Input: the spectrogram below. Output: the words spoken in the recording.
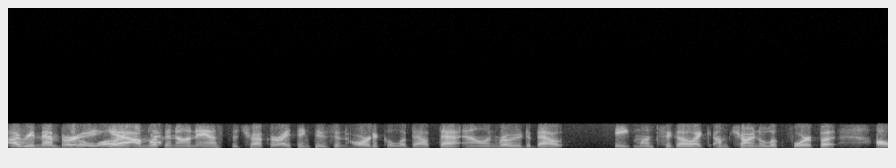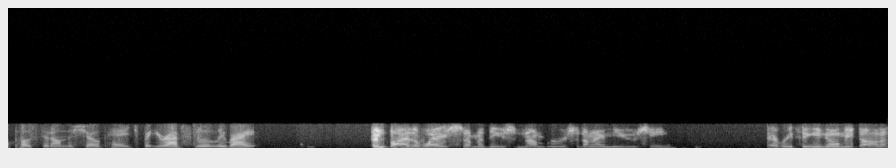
I remember, This is a large- yeah, I'm looking on Ask the Trucker. I think there's an article about that. Alan wrote it about eight months ago. I, I'm trying to look for it, but I'll post it on the show page. But you're absolutely right. And by the way, some of these numbers that I'm using, everything you know me, Donna,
